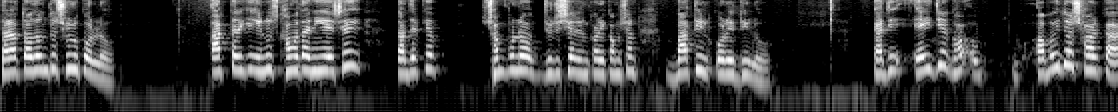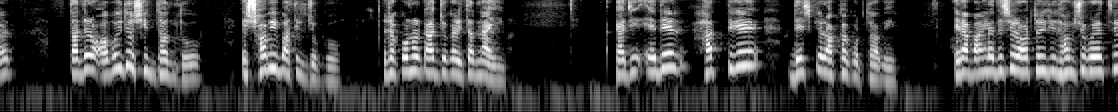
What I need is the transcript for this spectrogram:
তারা তদন্ত শুরু করল। আট তারিখে ইনুস ক্ষমতা নিয়ে এসেই তাদেরকে সম্পূর্ণ জুডিশিয়াল এনকোয়ারি কমিশন বাতিল করে দিল। কাজে এই যে অবৈধ সরকার, তাদের অবৈধ সিদ্ধান্ত, এ সবই বাতিলযোগ্য। এটা কোনো কার্যকারিতা নাই। কাজে এদের হাত থেকে দেশকে রক্ষা করতে হবে। এরা বাংলাদেশের অর্থনীতি ধ্বংস করেছে।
